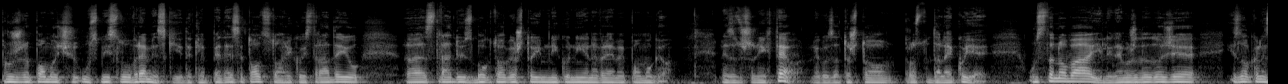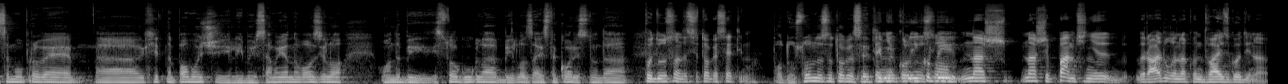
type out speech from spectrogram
pružena pomoć u smislu vremenski. Dakle, 50% oni koji stradaju, uh, stradaju zbog toga što im niko nije na vreme pomogao. Ne zato što nije hteo, nego zato što prosto daleko je ustanova ili ne može da dođe iz lokalne samouprave uh, hitna pomoć ili imaju samo jedno vozilo, onda bi iz tog ugla bilo zaista korisno da Pod uslovom da se toga setimo. pod uslovom da se toga setimo. Pitanje koliko bi uslovom- naš, naše pamćenje radilo nakon 20 godina.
